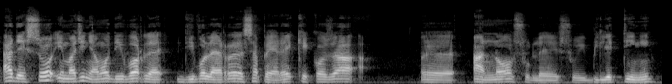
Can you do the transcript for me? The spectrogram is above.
Adesso immaginiamo di voler, di voler sapere che cosa eh, hanno sulle, sui bigliettini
